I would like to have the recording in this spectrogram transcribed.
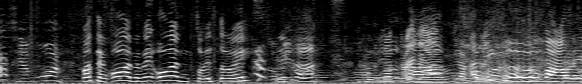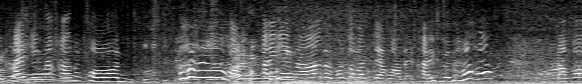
ป้าเสียงอ้วนป้าแสงอ้อนไม่อ้วนสวยๆนี่ค่ะนี่นะคะอันนี้คือบ่าวไหลไข่เองนะคะทุกคนบ่าวไหลไข่เองนะเราก็จะมาแจกบ่าวไหลไข่คืน เราก็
